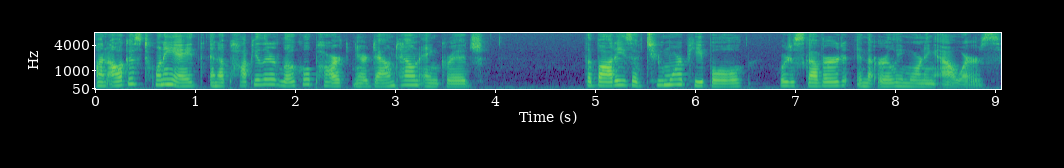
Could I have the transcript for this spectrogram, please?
On August 28th, in a popular local park near downtown Anchorage, the bodies of two more people were discovered in the early morning hours.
